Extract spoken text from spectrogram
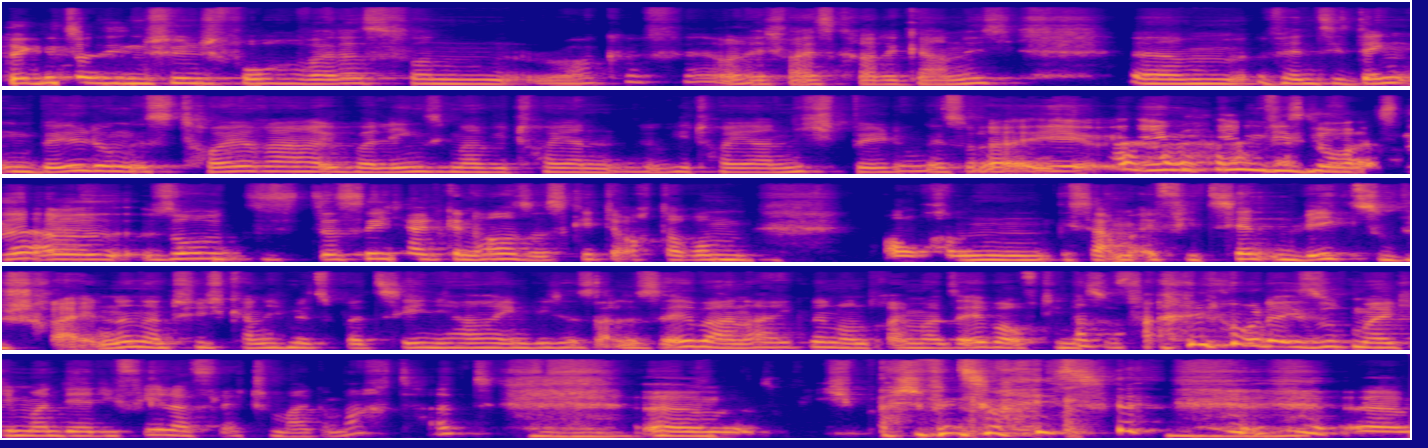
Da gibt es diesen schönen Spruch, war das von Rockefeller? Oder ich weiß gerade gar nicht. Ähm, wenn Sie denken, Bildung ist teurer, überlegen Sie mal, wie teuer, wie teuer Nicht-Bildung ist oder irgendwie sowas. Ne? Aber so, das, das sehe ich halt genauso. Es geht ja auch darum, auch einen, ich sag mal, effizienten Weg zu beschreiten. Ne? Natürlich kann ich mir jetzt bei zehn Jahren irgendwie das alles selber aneignen und dreimal selber auf die Nase fallen. Oder ich suche mal jemanden, der die Fehler vielleicht schon mal gemacht hat. Mhm. Ähm, ich beispielsweise. Mhm. ähm,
